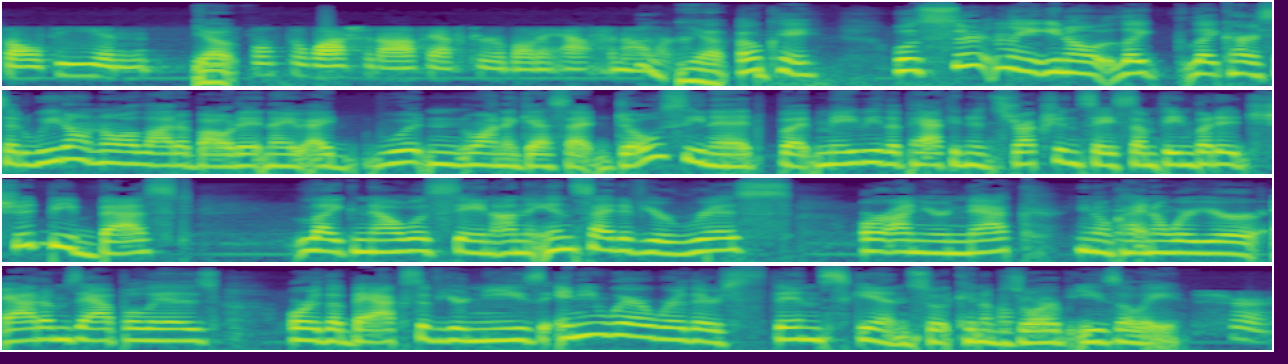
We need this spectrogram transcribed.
salty, and you're supposed to wash it off after about a half an hour. yep. Okay. Well, certainly, you know, like like Kara said, we don't know a lot about it, and I, I wouldn't want to guess at dosing it, but maybe the package instructions say something. But it should be best, like Nell was saying, on the inside of your wrists or on your neck, you know, kind of where your Adam's apple is, or the backs of your knees, anywhere where there's thin skin, so it can absorb easily. Sure.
